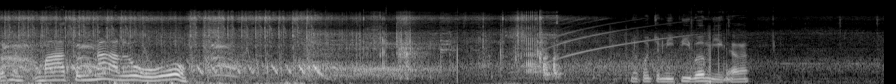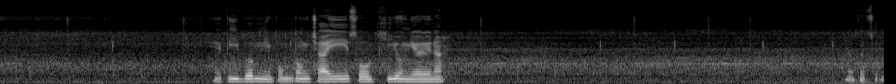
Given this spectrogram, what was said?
แล้วมันมาตรงหน้าเลยโอ้โหแล้วก็จะมีพี่เบิ้มอีกแล้วครับไอพี่เบิ้มนี่ผมต้องใช้โซคีอย่างเดียวเลยนะ แล้วก็สุน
